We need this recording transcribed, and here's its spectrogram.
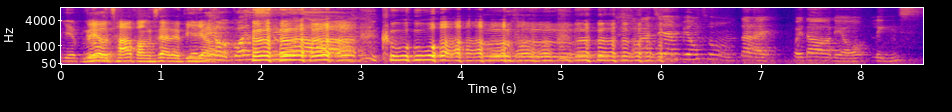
也没有擦防晒的必要没，有关系了啦。哭啊！好了，既然不用出，我们再来回到聊零食。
